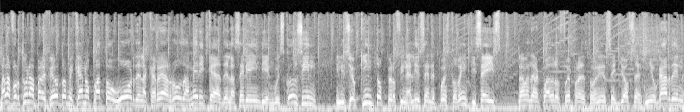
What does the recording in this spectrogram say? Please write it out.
Mala fortuna para el piloto mexicano Pato Ward en la carrera Road America de la Serie Indy en Wisconsin. Inició quinto, pero finaliza en el puesto 26. La bandera cuadros fue para el estadounidense Joseph Newgarden.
